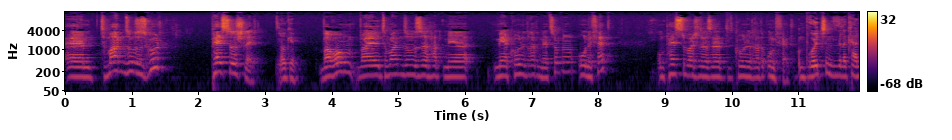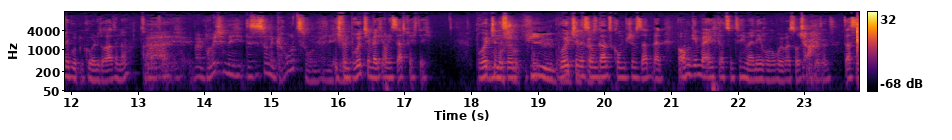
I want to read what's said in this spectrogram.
ähm, Tomatensauce ist gut, Pesto ist schlecht. Okay. Warum? Weil Tomatensauce hat mehr, mehr Kohlenhydrate, mehr Zucker, ohne Fett. Und Pesto beispielsweise hat Kohlenhydrate und Fett. Und Brötchen sind da keine guten Kohlenhydrate, ne? Zum Ah, ich, beim Brötchen, bin ich, das ist so eine Grauzone. ehrlich Ich finde. Brötchen werde ich auch nicht satt richtig. Brötchen ist so ein, viel Brötchen Brötchen ist so ein ganz komisches Sattwerden. Warum gehen wir eigentlich gerade zum Thema Ernährung, obwohl wir bei Social Ja. Media sind? Das, ist,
